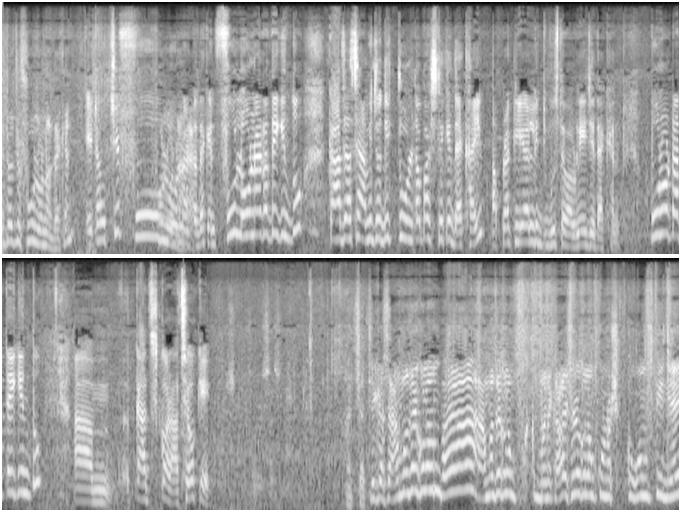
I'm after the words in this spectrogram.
এটা হচ্ছে ফুল ওনা দেখেন। এটা হচ্ছে ফুল ওনাটা হ্যাঁ। দেখেন ফুল ওনাটাতে কিন্তু কাজ আছে। আমি যদি একটু উল্টা পাশ থেকে দেখাই আপনারা ক্লিয়ারলি বুঝতে পারবেন। এই যে দেখেন পুরোটাতে কিন্তু কাজ করা আছে। ওকে আচ্ছা ঠিক আছে। আমাদের গোলাম ভাইয়া আমাদের গোলাম মানে কালেকশনের গোলাম কোনো কমতি নেই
